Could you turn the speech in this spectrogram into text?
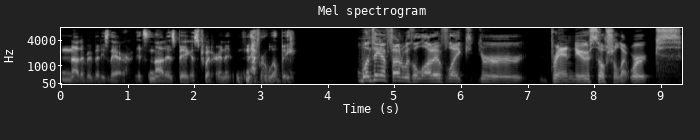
not everybody's there. It's not as big as Twitter and it never will be. One thing I've found with a lot of like your brand new social networks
